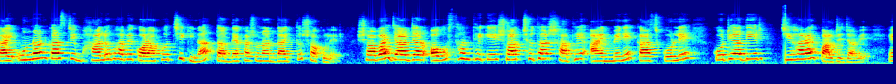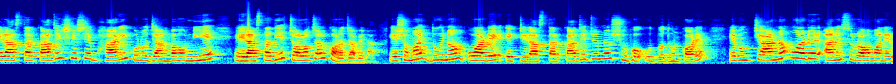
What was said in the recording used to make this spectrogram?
তাই উন্নয়ন কাজটি ভালোভাবে করা হচ্ছে কিনা তা দেখাশোনার দায়িত্ব সকলের। সবাই যার যার অবস্থান থেকে স্বচ্ছতার সাথে আইন মেনে কাজ করলে কটিয়াদির চেহারায় পাল্টে যাবে। এ রাস্তার কাজের শেষে ভারী কোনো যানবাহন নিয়ে এই রাস্তা দিয়ে চলাচল করা যাবে না। এ সময় দুই নং ওয়ার্ডের একটি রাস্তার কাজের জন্য শুভ উদ্বোধন করেন এবং চার নং ওয়ার্ডের আনিসুর রহমানের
